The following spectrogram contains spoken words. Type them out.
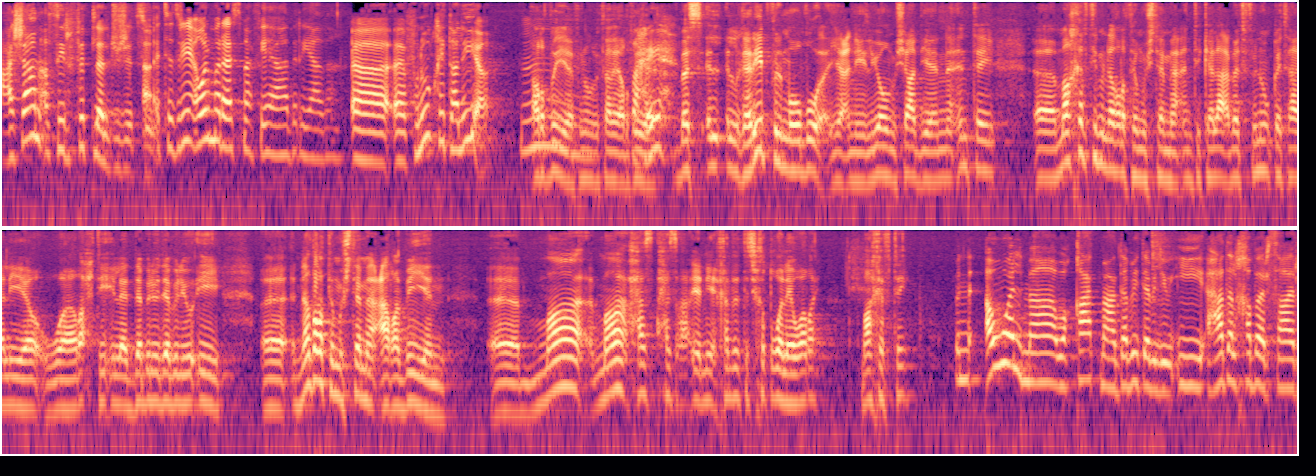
عشان أصير fit للجوجيتسو. تدرين أول مرة أسمع فيها هذه الرياضة؟ آه، آه، فنون قتالية. أرضية فنون قتالية أرضية. صحيح. بس ال- الغريب في الموضوع يعني اليوم شادية إن أنت آه، ما خفتي من نظرة المجتمع أنت كلاعبة فنون قتالية ورحتي إلى ال WWE؟ نظرة المجتمع عربيا آه، ما ما حس, حس يعني خذتك خطوه لورا ما خفتي؟ من أول ما وقعت مع WWE هذا الخبر صار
